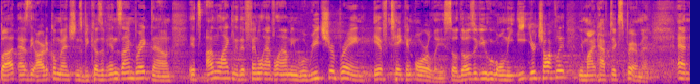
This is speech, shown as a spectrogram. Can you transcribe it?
but as the article mentions, because of enzyme breakdown, it's unlikely that phenylethylamine will reach your brain if taken orally. So those of you who only eat your chocolate, you might have to experiment. And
